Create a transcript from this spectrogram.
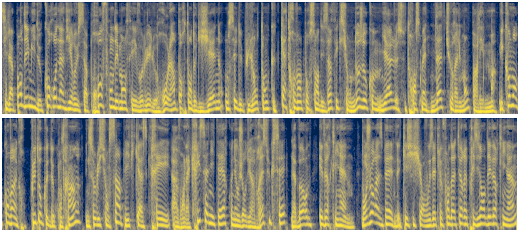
Si la pandémie de coronavirus a profondément fait évoluer le rôle important de l'hygiène, on sait depuis longtemps que 80% des infections nosocomiales se transmettent naturellement par les mains. Mais comment convaincre plutôt que de contraindre? Une solution simple et efficace créée avant la crise sanitaire connaît aujourd'hui un vrai succès, la borne Everclean Bonjour Asbed Keshichir, vous êtes le fondateur et président d'Everclean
